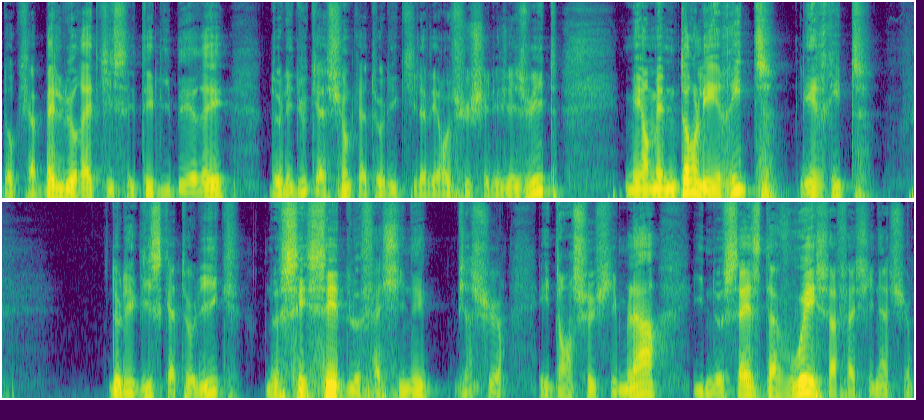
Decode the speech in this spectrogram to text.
Donc il y a Belle Lurette qui s'était libérée de l'éducation catholique qu'il avait reçue chez les jésuites. Mais en même temps, les rites, de l'Église catholique ne cessaient de le fasciner, bien sûr. Et dans ce film-là, il ne cesse d'avouer sa fascination.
